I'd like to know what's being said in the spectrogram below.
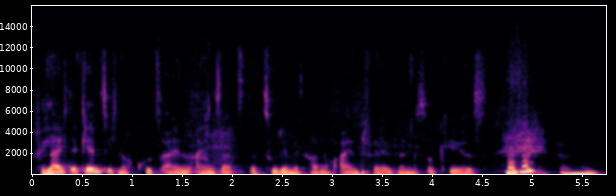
Vielleicht ergänze ich noch kurz einen, einen Satz dazu, der mir gerade noch einfällt, wenn es okay ist. Mhm. Ähm,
